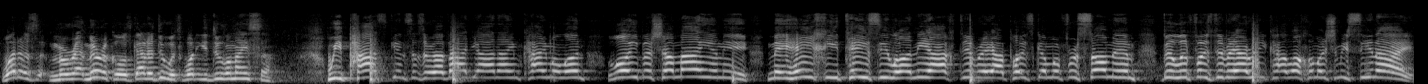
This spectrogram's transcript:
what does miracles got to do with what you do lamaisa? We paskin says Ravadia Anaim Kaimalon loy b'shamayimi mehechi teisi lo aniach divrei apoiskam for samim v'lifos divrei arik halach l'moshmi Sinai.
